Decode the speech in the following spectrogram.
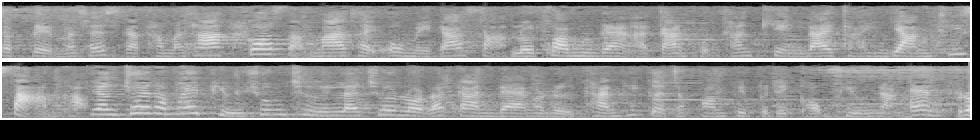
จะเปลี่ยนมาใช้สกัดธรรมชาติก็สามารถใช้โอเมก้า 3 ลดความรุนแรงอาการผลข้างเคียงได้ค่ะ อย่างที่ 3 ค่ะ ยังช่วยทำให้ผิวชุ่มชื้นและช่วยลดอาการแดงหรือคันที่เกิดจากความผิดปกติของผิวหนังเช่นโร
